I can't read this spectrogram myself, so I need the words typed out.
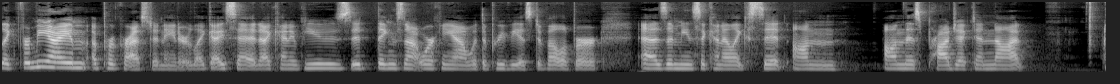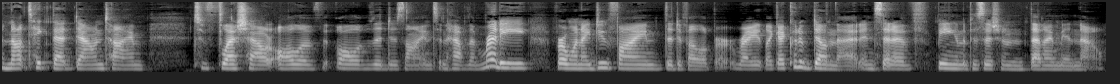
like for me i am a procrastinator. Like i said i kind of use it, things not working out with the previous developer as a means to kind of like sit on on this project and not not take that downtime to flesh out all of all of the designs and have them ready for when I do find the developer, right? Like I could have done that instead of being in the position that I'm in now,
